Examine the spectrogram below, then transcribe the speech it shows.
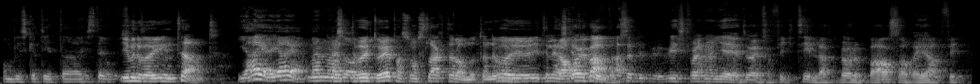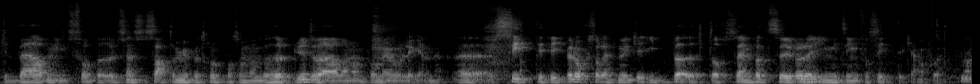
Om vi ska titta historiskt. Jo men det var ju internt. Ja, ja, ja, ja. Men alltså... Det var ju inte Uefa som slaktade dem utan det var ju Det italienska har ju varit, alltså, visst var det någon ge att Uefa fick till att både Barca och Real fick värvningsförbud. Sen så satt de ju på trupper som de behövde ju inte värva någon förmodligen. Eh, City fick väl också rätt mycket i böter. Sen betyder det ingenting för City kanske. Nej.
